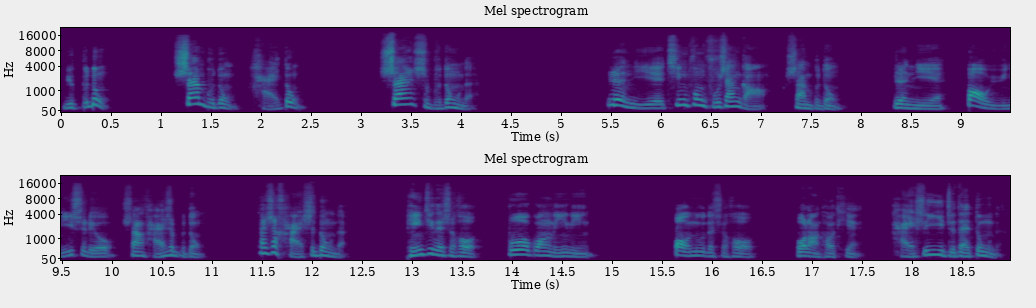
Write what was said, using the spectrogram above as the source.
与不动。山不动，海动。山是不动的，任你清风拂山岗，山不动；任你暴雨泥石流，山还是不动。但是海是动的，平静的时候波光粼粼，暴怒的时候波浪滔天，海是一直在动的。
